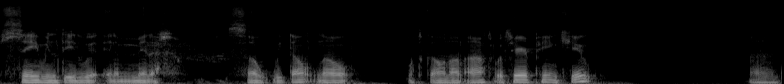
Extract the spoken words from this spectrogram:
C we'll deal with in a minute. So we don't know what's going on afterwards here, P and Q. And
